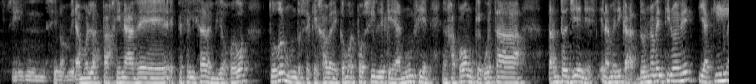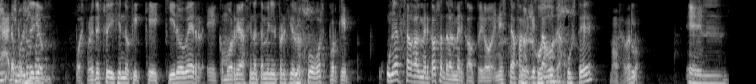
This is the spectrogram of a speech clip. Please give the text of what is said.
si, si nos miramos las páginas de, especializadas en videojuegos, todo el mundo se quejaba de cómo es posible que anuncien en Japón que cuesta tantos yenes, en América 2,99 y aquí Claro, en pues, eso Europa... yo- pues por eso te estoy diciendo que, que quiero ver eh, cómo reacciona también el precio de los juegos, porque una vez salga al mercado, saldrá al mercado, pero en esta fase Los que estamos de ajuste, vamos a verlo. En,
